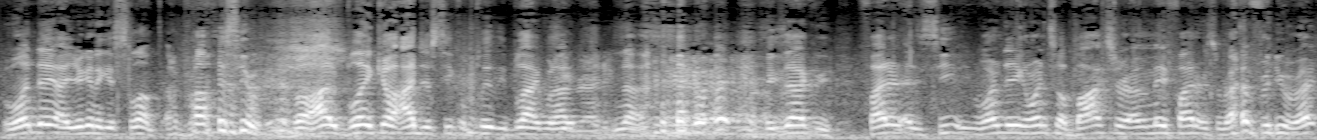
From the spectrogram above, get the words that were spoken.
one day uh, you're going to get slumped. I promise you. Bro, I blank out, I just see completely black. When I, nah. right? Exactly. Fighter, and see, one day you're going to run into a boxer or MMA fighter, it's a wrap for you, right?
